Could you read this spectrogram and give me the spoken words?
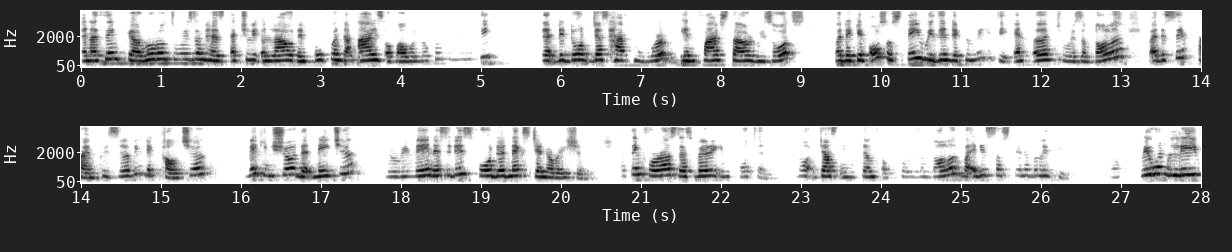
And I think uh, rural tourism has actually allowed and opened the eyes of our local community that they don't just have to work in five-star resorts, but they can also stay within their community and earn tourism dollar, but at the same time preserving their culture, making sure that nature will remain as it is for the next generation. I think for us that's very important, not just in terms of tourism dollar, but it is sustainability. We won't leave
